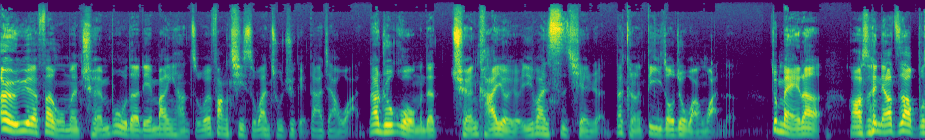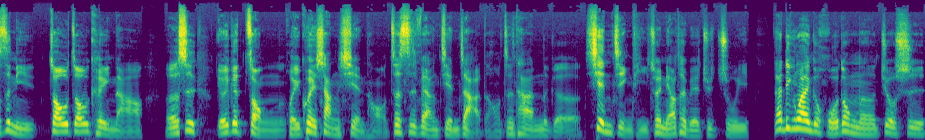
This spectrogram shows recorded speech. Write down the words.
二月份我们全部的联邦银行只会放七十万出去给大家玩。那如果我们的全卡有有一万四千人，那可能第一周就玩完了，就没了啊！所以你要知道，不是你周周可以拿哦，而是有一个总回馈上限哦，这是非常奸诈的哦，这是它的那个陷阱题，所以你要特别去注意。那另外一个活动呢，就是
